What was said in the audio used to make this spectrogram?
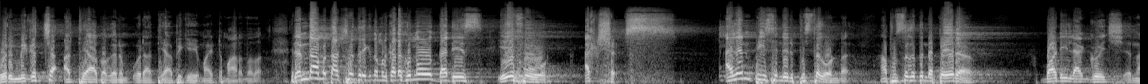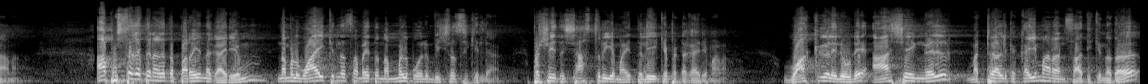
ഒരു മികച്ച അധ്യാപകനും ഒരു അധ്യാപികയുമായിട്ട് മാറുന്നത്. രണ്ടാമത്തെ അക്ഷരത്തിലേക്ക് നമ്മൾ കിടക്കുന്നു. That is a for actions Allan പീസിന്റെ ഒരു പുസ്തകമുണ്ട്. ആ പുസ്തകത്തിന്റെ പേര് ബോഡി ലാംഗ്വേജ് എന്നാണ്. ആ പുസ്തകത്തിനകത്ത് പറയുന്ന കാര്യം നമ്മൾ വായിക്കുന്ന സമയത്ത് നമ്മൾ പോലും വിശ്വസിക്കില്ല. പക്ഷേ ഇത് ശാസ്ത്രീയമായി തെളിയിക്കപ്പെട്ട കാര്യമാണ്. വാക്കുകളിലൂടെ ആശയങ്ങൾ മറ്റൊരാൾക്ക് കൈമാറാൻ സാധിക്കുന്നത്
